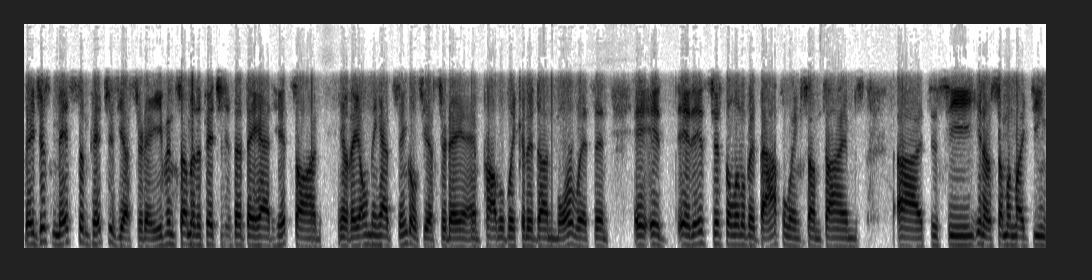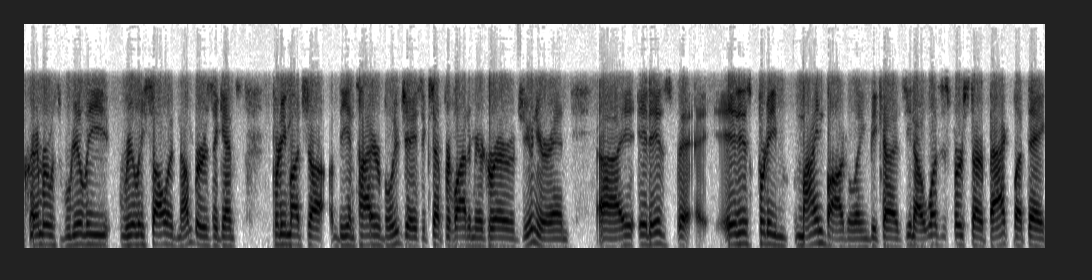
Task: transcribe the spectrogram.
they just missed some pitches yesterday. Even some of the pitches that they had hits on, you know, they only had singles yesterday and probably could have done more with. And it it, it is just a little bit baffling sometimes uh, to see, you know, someone like Dean Kremer with really really solid numbers against pretty much uh, the entire Blue Jays except for Vladimir Guerrero Jr. And uh, it, it is it is pretty mind-boggling because you know it was his first start back, but they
